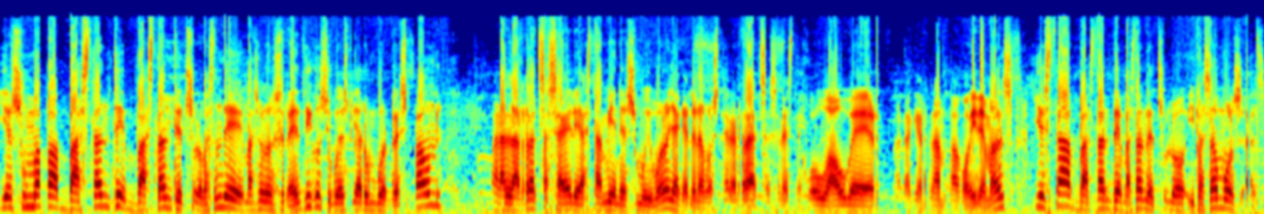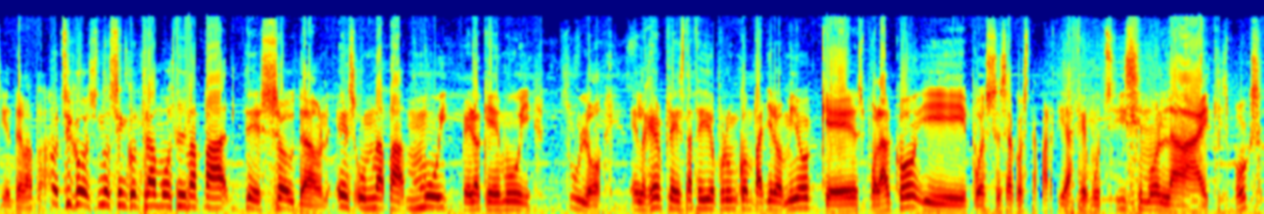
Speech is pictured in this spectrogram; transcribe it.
Y es un mapa bastante, bastante chulo, bastante más o menos frenético, si puedes pillar un buen respawn. Para las rachas aéreas también es muy bueno, ya que tenemos tres rachas en este juego, Auber, ataque relámpago y demás. Y está bastante, bastante chulo. Y pasamos al siguiente mapa. Bueno, chicos, nos encontramos el mapa de Showdown. Es un mapa muy, pero que muy chulo. El gameplay está cedido por un compañero mío que es polaco y pues se sacó esta partida hace muchísimo en la Xbox.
